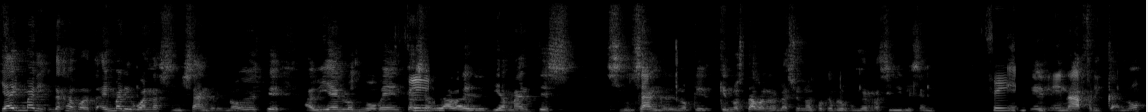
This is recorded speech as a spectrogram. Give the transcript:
ya hay mari, déjame hay marihuana sin sangre, ¿no? Es que había en los 90 Sí. se hablaba de diamantes sin sangre, ¿no? Que, que no estaban relacionados, por ejemplo, con guerras civiles en, Sí. en, en- África, ¿no?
